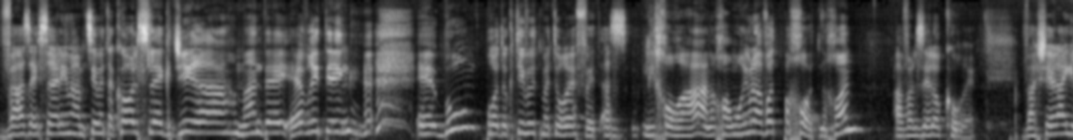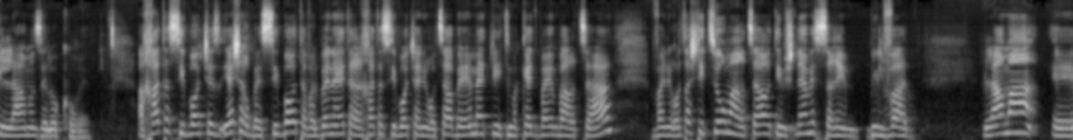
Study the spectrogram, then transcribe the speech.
ואז הישראלים מאמצים את הכל Slack Jira Monday everything בום פרודוקטיביות מטורפת. אז לכאורה אנחנו אמורים לעבוד פחות נכון? אבל זה לא קורה. והשאלה היא למה זה לא קורה אחת הסיבות, שזה, יש הרבה סיבות, אבל בין היתר אחת הסיבות שאני רוצה באמת להתמקד בהן בהרצאה, ואני רוצה שתצאו מההרצאה עם שני מסרים בלבד. למה, אה,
